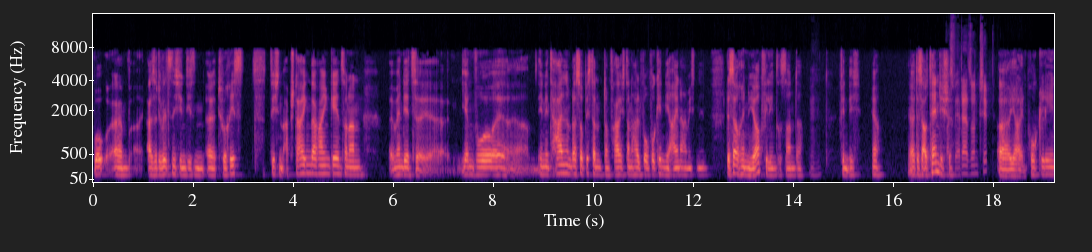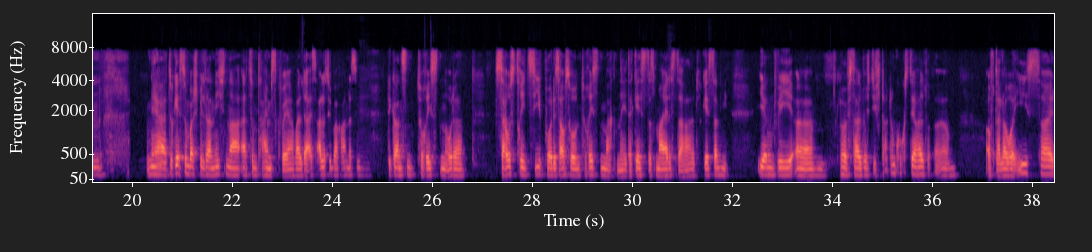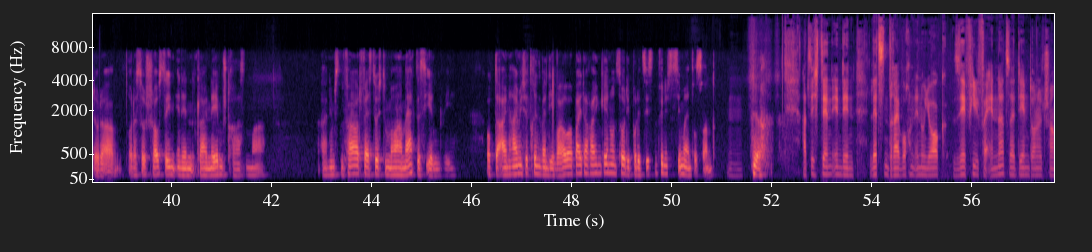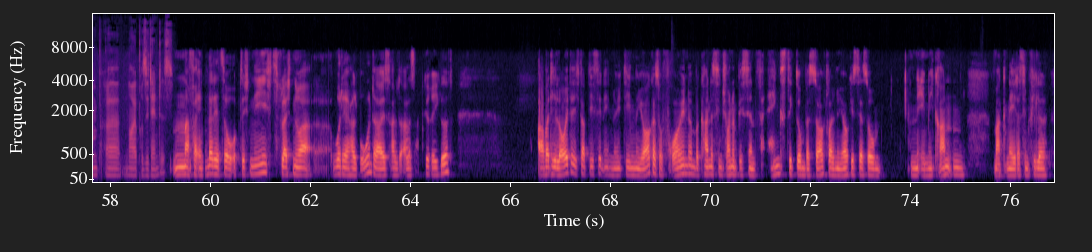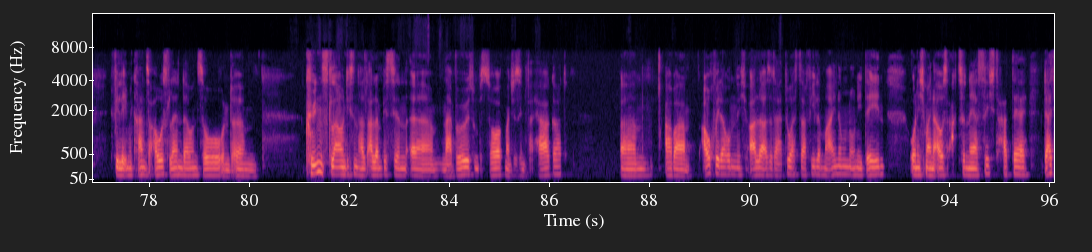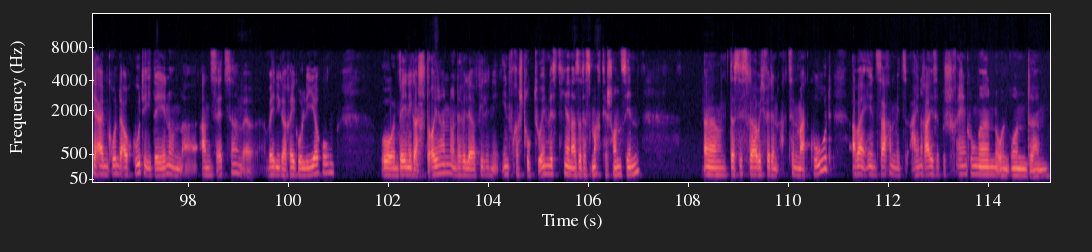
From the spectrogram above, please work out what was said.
wo, ähm, also du willst nicht in diesen äh, touristischen Absteigen da reingehen, sondern wenn du jetzt äh, irgendwo äh, in Italien oder so bist, dann, dann frage ich dann halt, wo, wo gehen die Einheimischen hin? Das ist auch in New York viel interessanter, mhm. finde ich. Ja. Ja, das Authentische. Was wäre da so ein Tipp? Äh, ja, in Brooklyn. Ja, du gehst zum Beispiel da nicht nach, äh, zum Times Square, weil da ist alles überrannt. Das sind mhm. die ganzen Touristen oder South Street Seaport ist auch so ein Touristenmagnet. Da gehst das meidest da halt. Du gehst dann irgendwie ähm, läufst halt durch die Stadt und guckst dir halt ähm, auf der Lower East Side oder, oder so, schaust du in, in den kleinen Nebenstraßen mal. Äh, nimmst ein Fahrrad fest durch, man merkt es irgendwie. Ob da Einheimische drin, wenn die Bauarbeiter reingehen und so, die Polizisten finde ich das immer interessant. Mhm. Ja. Hat sich denn in den letzten drei Wochen in New York sehr viel verändert, seitdem Donald Trump äh, neuer Präsident ist? Na, verändert jetzt so optisch nichts. Vielleicht nur, äh, wo der halt wohnt, da ist halt alles abgeriegelt. Aber die Leute, ich glaube, die sind in, die New Yorker, also Freunde und Bekannte, sind schon ein bisschen verängstigt und besorgt, weil New York ist ja so ein Immigrantenmagnet. Da sind viele, viele Immigranten, Ausländer und so. Und ähm, Künstler und die sind halt alle ein bisschen ähm, nervös und besorgt, manche sind verärgert. Ähm, aber auch wiederum nicht alle. Also da, du hast da viele Meinungen und Ideen. Und ich meine, aus Aktionärsicht hat der, der hat ja im Grunde auch gute Ideen und äh, Ansätze, äh, weniger Regulierung und weniger Steuern und er will ja viel in Infrastruktur investieren. Also das macht ja schon Sinn. Ähm, das ist, glaube ich, für den Aktienmarkt gut, aber in Sachen mit Einreisebeschränkungen und, und ähm,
